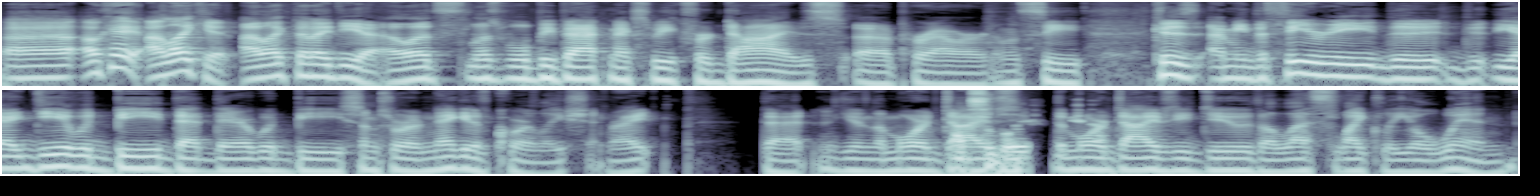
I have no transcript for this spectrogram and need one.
Uh, okay, I like it. I like that idea. Uh, let's let's we'll be back next week for dives uh, per hour. Let's see, because I mean the theory, the, the, the idea would be that there would be some sort of negative correlation, right? That you know the more dives, the more dives you do, the less likely you'll win.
